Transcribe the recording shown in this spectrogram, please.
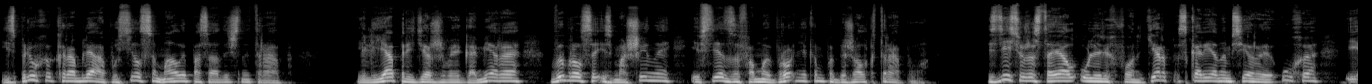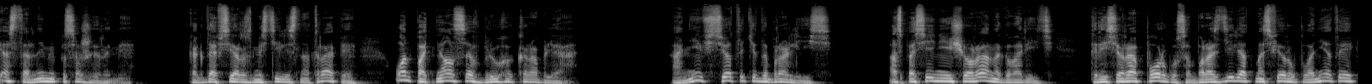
Из брюха корабля опустился малый посадочный трап. Илья, придерживая Гомера, выбрался из машины и вслед за Фомой Бродником побежал к трапу. Здесь уже стоял Ульрих фон Керп с кореном «Серое ухо» и остальными пассажирами. Когда все разместились на трапе, он поднялся в брюхо корабля. Они все-таки добрались. О спасении еще рано говорить. Крейсера Поргуса бороздили атмосферу планеты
